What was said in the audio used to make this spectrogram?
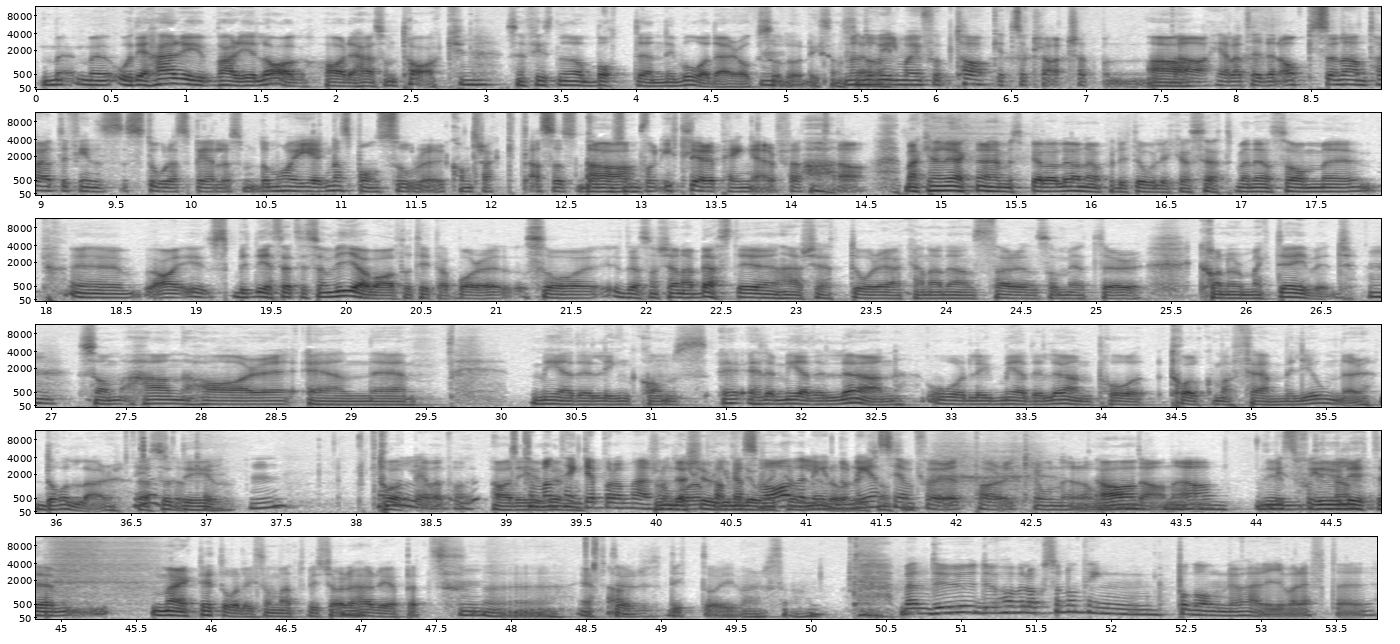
Men, och det här är ju, varje lag har det här som tak. Mm. Sen finns det någon bottennivå där också. Då, liksom, Men då vill man ju få upp taket såklart. Så att man, Ja. ja. hela tiden. Och sen antar jag att det finns stora spelare som de har ju egna sponsorer, kontrakt, alltså de Ja. som får ytterligare pengar för att ja. Man kan räkna det här med spelarlönerna på lite olika sätt. Men den som, eh, eh, ja, det sättet som vi har valt att titta på det. Så den som tjänar bäst är den här 21-åriga kanadensaren som heter Connor McDavid. Mm. Som han har en eh, medelinkomst eller medellön, årlig medellön på 12,5 miljoner dollar. Det Alltså det är-. Mm. kan man leva på. ja, kan man tänka på de här som går 120 och plockar svavel i kronor då, Indonesien liksom. för ett par kronor om Ja, dagen. Ja, det, det är ju lite märkligt då liksom att vi kör det här repet Mm. eh, efter ditt då Ivar. Så. Men du, du har väl också någonting på gång nu här Ivar efter?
